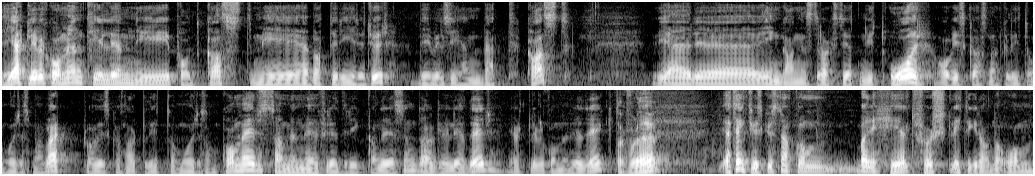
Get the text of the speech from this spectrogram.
Hjertelig velkommen til en ny podkast med batteriretur. Dvs. Si en Batcast. Vi er eh, ved inngangen straks til et nytt år, og vi skal snakke litt om året som har vært, og vi skal snakke litt om året som kommer, sammen med Fredrik Andresen, daglig leder. Hjertelig velkommen, Fredrik. Takk for det. Jeg tenkte vi skulle snakke om, bare helt først litt om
